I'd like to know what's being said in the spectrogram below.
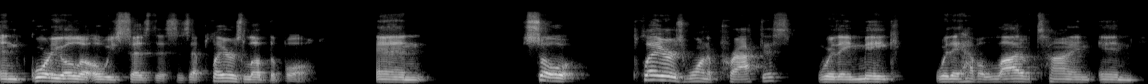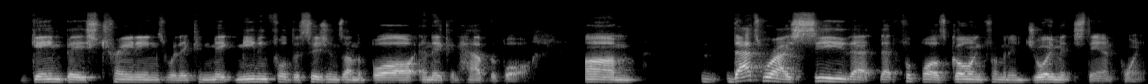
and guardiola always says this is that players love the ball. And so players want to practice where they make where they have a lot of time in game based trainings where they can make meaningful decisions on the ball and they can have the ball. Um, that's where I see that that football is going from an enjoyment standpoint.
